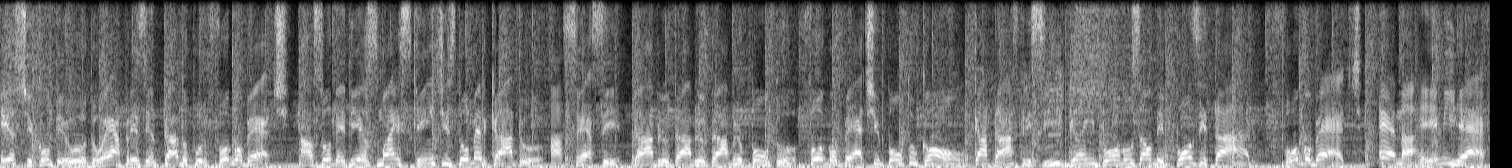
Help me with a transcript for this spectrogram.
Este conteúdo é apresentado por Fogobet, as ODDs mais quentes do mercado. Acesse www.fogobet.com. Cadastre-se e ganhe bônus ao depositar. Fogobet é na MF.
